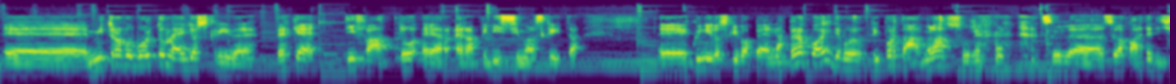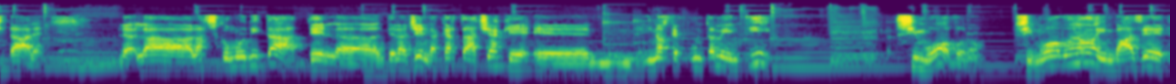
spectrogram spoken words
eh, mi trovo molto meglio a scrivere perché di fatto è, è rapidissima la scritta. Eh, quindi lo scrivo a penna, però poi devo riportarmela sul, sul, sulla parte digitale la, la, la scomodità del, dell'agenda cartacea che eh, i nostri appuntamenti si muovono si muovono in base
